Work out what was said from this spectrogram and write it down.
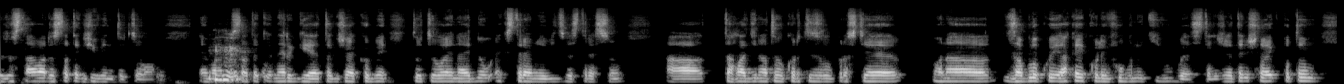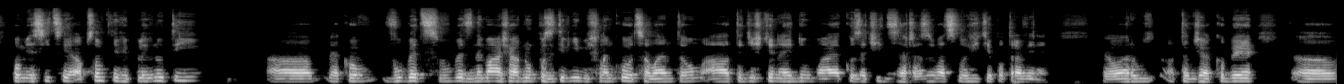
nedostává dostatek živin to tělo, nemá mm-hmm. dostatek energie, takže jakoby to tělo je najednou extrémně víc ve stresu a ta hladina toho kortizolu prostě ona zablokuje jakékoliv hubnutí vůbec. Takže ten člověk potom po měsíci je absolutně vyplivnutý, a jako vůbec, vůbec nemá žádnou pozitivní myšlenku o celém tom a teď ještě najednou má jako začít zařazovat složitě potraviny. Jo, a, růz, a takže jakoby uh,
